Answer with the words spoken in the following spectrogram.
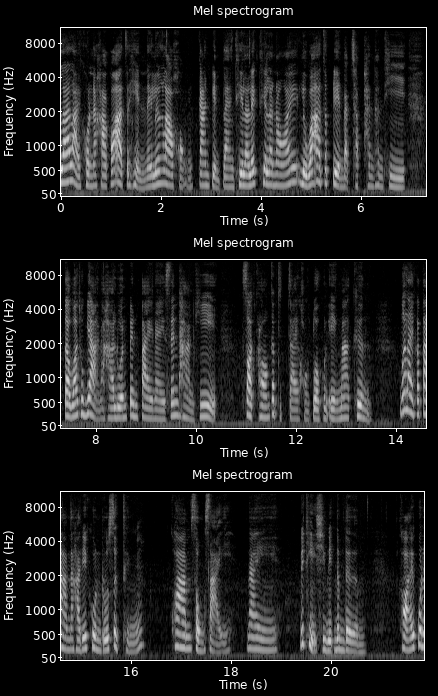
และหลายคนนะคะก็อาจจะเห็นในเรื่องราวของการเปลี่ยนแปลงทีละเล็กทีละน้อย หรือว่าอาจจะเปลี่ยนแบบฉับพลันทันที แต่ว่าทุกอย่างนะคะล้วนเป็นไปในเส้นทางที่สอดคล้องกับจิตใจของตัวคุณเองมากขึ้น เมื่อไรก็ตามนะคะที่คุณรู้สึกถึงความสงสัยในวิถีชีวิตเดิมๆ ขอให้คุณ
